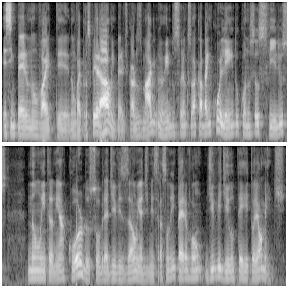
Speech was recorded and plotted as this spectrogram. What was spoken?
Esse império não vai ter, não vai prosperar, o império de Carlos Magno, e o reino dos francos vai acabar encolhendo quando seus filhos, não entrando em acordo sobre a divisão e administração do império, vão dividi-lo territorialmente.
